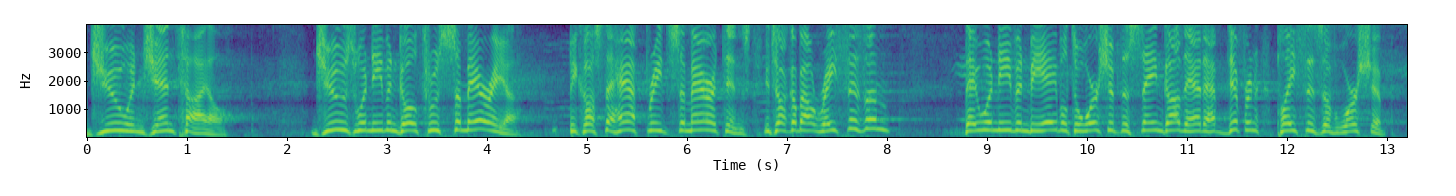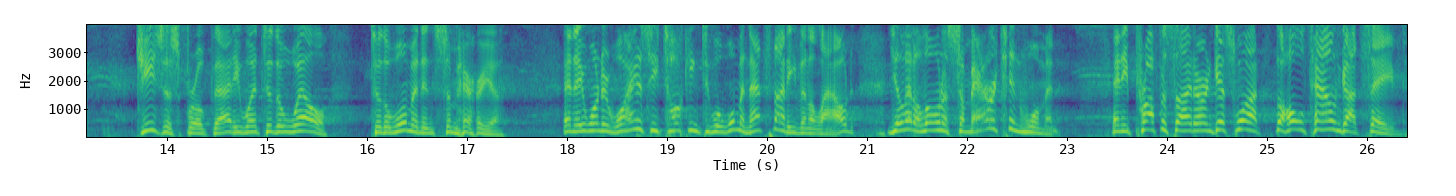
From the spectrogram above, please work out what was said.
Jew and Gentile. Jews wouldn't even go through Samaria because the half breed Samaritans, you talk about racism, they wouldn't even be able to worship the same God. They had to have different places of worship. Jesus broke that. He went to the well, to the woman in Samaria. And they wondered, why is he talking to a woman? That's not even allowed. You let alone a Samaritan woman. And he prophesied her, and guess what? The whole town got saved.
